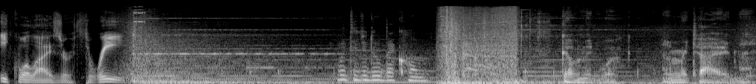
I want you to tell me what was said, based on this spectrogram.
Equalizer 3. What did you do back home? Government work. I'm retired, man.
